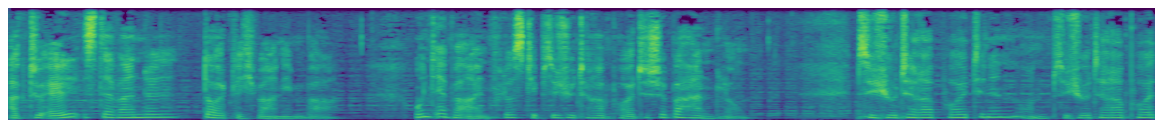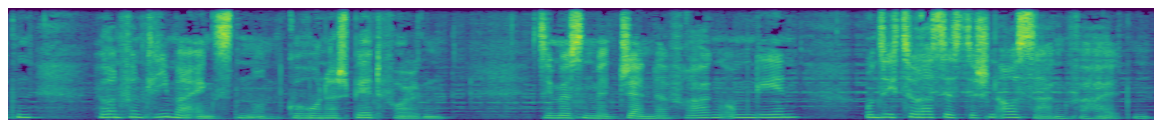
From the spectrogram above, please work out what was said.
Aktuell ist der Wandel deutlich wahrnehmbar und er beeinflusst die psychotherapeutische Behandlung. Psychotherapeutinnen und Psychotherapeuten hören von Klimaängsten und Corona-Spätfolgen. Sie müssen mit Genderfragen umgehen und sich zu rassistischen Aussagen verhalten.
